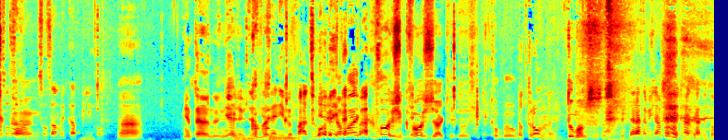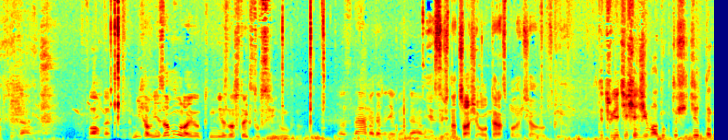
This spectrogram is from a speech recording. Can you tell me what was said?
nie co, za, ten. co zamyka piwo. A, Nie ten, nie, żeby to z kawałek, kieszeni wypadło. nie, kawałek gwoźdź, gwoździa jakiegoś to był. Do trumny. Tu mam że... Teraz to myślałem, że to Franka tylko przyznała. Bombę. Michał, nie zamulaj, no ty nie znasz tekstów z filmów. No. No znam, a dawno nie oglądałem. Nie jesteś na czasie. O, teraz poleciało od piwa. Ty czujecie się zima, tu ktoś idzie tak,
